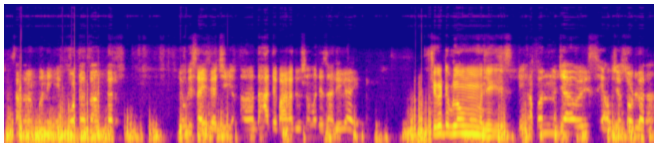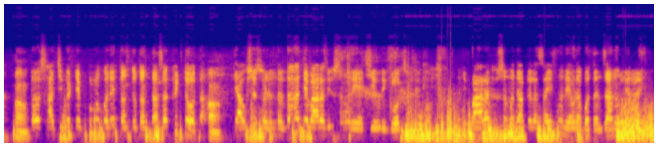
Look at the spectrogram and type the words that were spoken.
साधारणपणे एक बोटाचं अंतर एवढी साईज याची दहा ते बारा दिवसामध्ये झालेली आहे. चिकट टेप लावून म्हणजे आपण ज्या वेळेस हे औषध सोडलं ना त्यावेळेस हा चिकट टेप पूर्णपणे तंतोतंत असा फिट्ट होता. ते औषध सोडल्यानंतर दहा ते बारा दिवसामध्ये याची एवढी ग्रोथ झालेली म्हणजे बारा दिवसामध्ये आपल्याला साईजमध्ये एवढा बदल जाणवलेला आहे.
